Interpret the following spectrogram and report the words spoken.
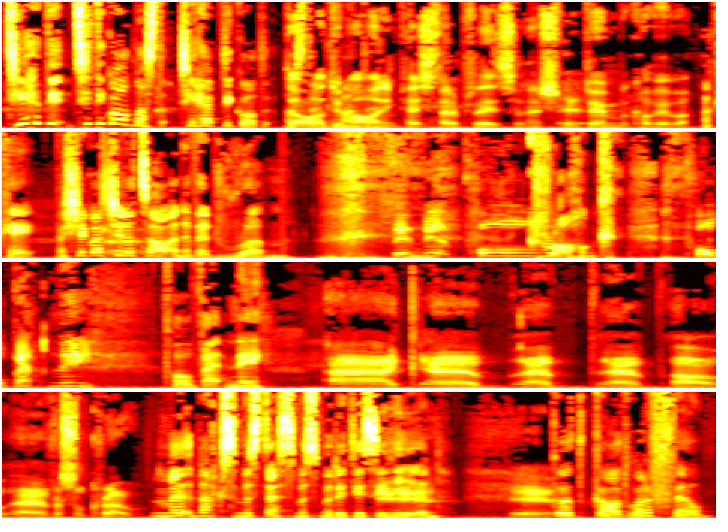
Ti, hedi, ti di gweld Nostra... Ti heb di gweld Nostra Do, dwi'n meddwl o'n i'n pissed ar y pryd, so nes i yn cofio fo. Oce, okay, mae eisiau gwachio to yn yfed rum. Be, be, Paul... Grog. Paul Bettany. Paul Bettany. Ag, um, um, um, oh, uh, Russell Crowe. Ma Maximus Decimus Meridius i hun. Yeah. Good God, what a film.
